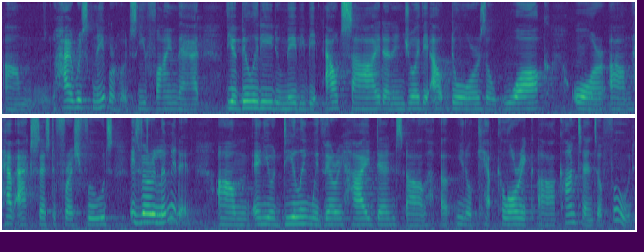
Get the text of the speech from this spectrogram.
um, high risk neighborhoods, you find that the ability to maybe be outside and enjoy the outdoors or walk or um, have access to fresh foods is very limited um, and you're dealing with very high dense, uh, uh, you know, ca- caloric uh, content of food.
